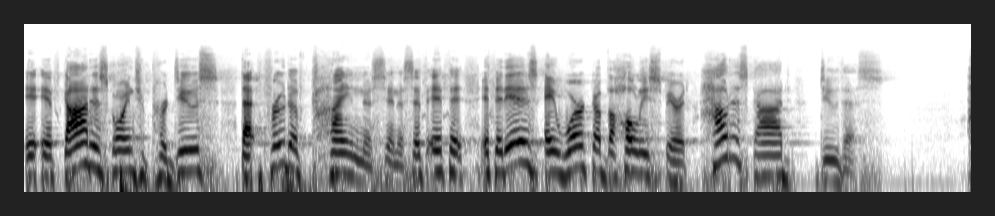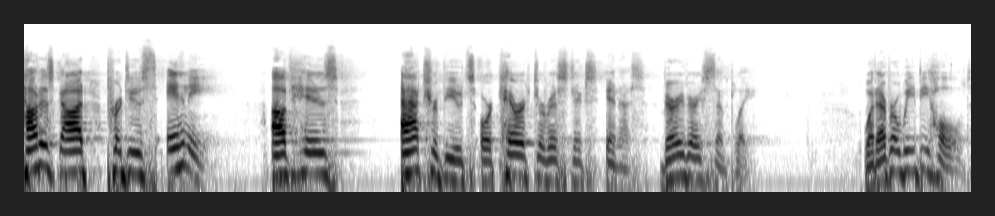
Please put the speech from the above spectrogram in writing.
If God is going to produce that fruit of kindness in us, if, if, it, if it is a work of the Holy Spirit, how does God do this? How does God produce any of His attributes or characteristics in us? Very, very simply. Whatever we behold,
